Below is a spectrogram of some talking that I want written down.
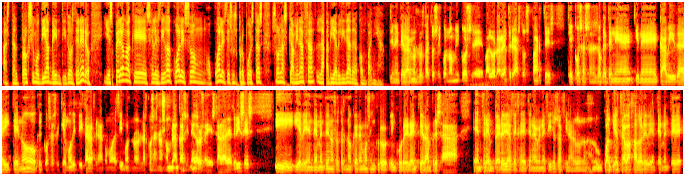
hasta el próximo día 22 de enero y esperan a que se les diga cuáles son o cuáles de sus propuestas son las que amenazan la viabilidad de la compañía. Tiene que darnos los datos económicos, eh, valorar entre las dos partes qué cosas son lo que tiene, tiene cabida y qué no, o qué cosas hay que modificar. Al final, como decimos, no, las cosas no son blancas y negros, hay escala de grises y, y evidentemente nosotros no queremos incurrir en que la empresa entre en pérdidas, deje de tener beneficios. Al final, cualquier trabajador evidentemente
